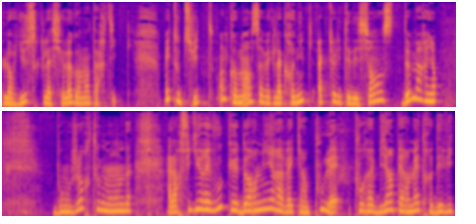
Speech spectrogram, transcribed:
Lorius, glaciologue en Antarctique. Mais tout de suite, on commence avec la chronique Actualité des sciences de Marion. Bonjour tout le monde. Alors figurez-vous que dormir avec un poulet pourrait bien permettre d'évi-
